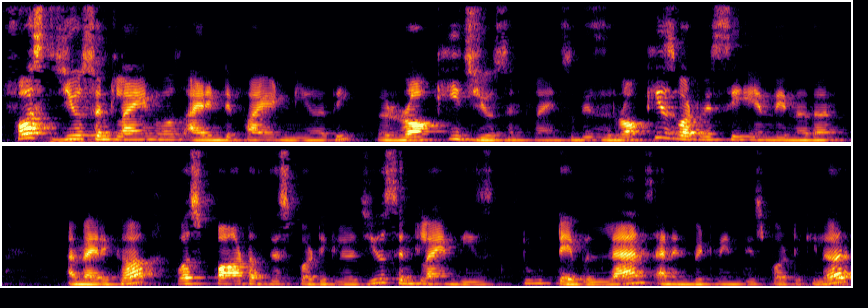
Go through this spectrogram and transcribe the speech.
first geosyncline was identified near the Rocky geosyncline. So these Rockies what we see in the northern America was part of this particular geosyncline, these two tablelands and in between this particular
